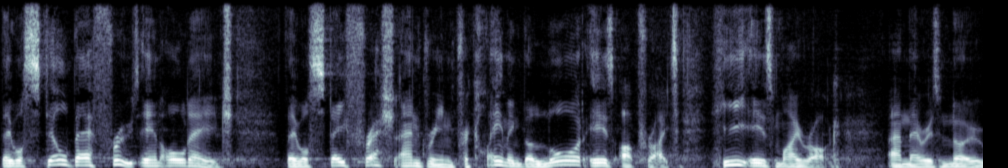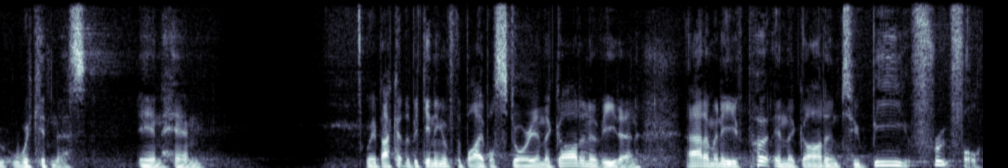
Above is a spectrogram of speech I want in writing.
They will still bear fruit in old age. They will stay fresh and green, proclaiming, The Lord is upright. He is my rock, and there is no wickedness in him. We're back at the beginning of the Bible story in the Garden of Eden. Adam and Eve put in the garden to be fruitful,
